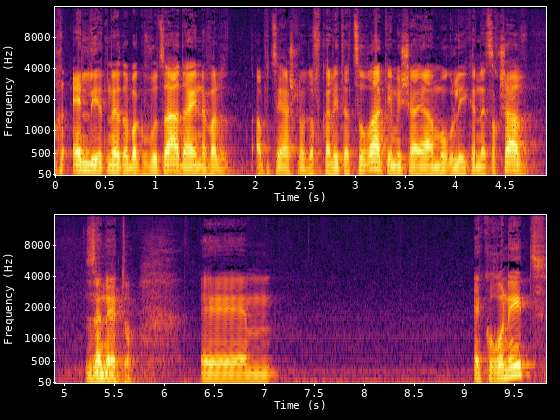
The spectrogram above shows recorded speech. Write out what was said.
אין לי את נטו בקבוצה עדיין, אבל הפציעה שלו דפקה לי את הצורה, כי מי שהיה אמור להיכנס עכשיו, זה נטו. אה, עקרונית,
